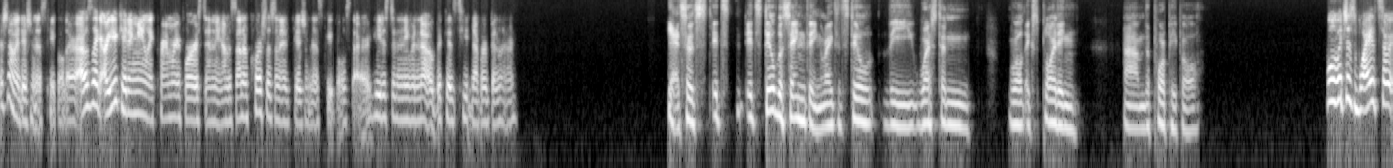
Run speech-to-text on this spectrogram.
there's no indigenous people there. I was like, are you kidding me? Like primary forest in the Amazon, of course there's an indigenous peoples there. He just didn't even know because he'd never been there. Yeah, so it's it's it's still the same thing, right? It's still the Western world exploiting um, the poor people. Well, which is why it's so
